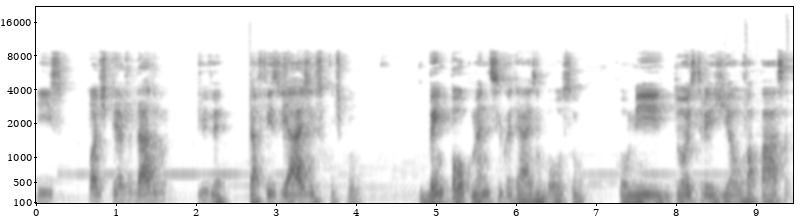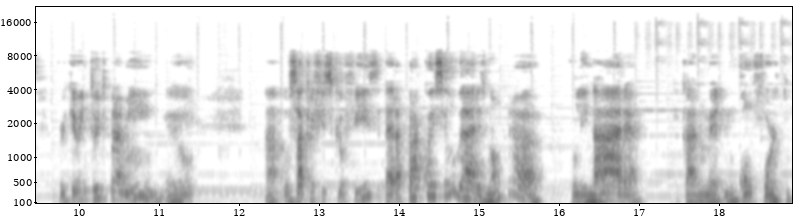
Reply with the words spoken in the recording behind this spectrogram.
E isso pode ter ajudado a viver. Já fiz viagens com, tipo, bem pouco, menos de 50 reais no bolso. Comi dois, três dias uva passa. Porque o intuito para mim, eu, a, o sacrifício que eu fiz era para conhecer lugares, não para culinária, ficar no, no conforto.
